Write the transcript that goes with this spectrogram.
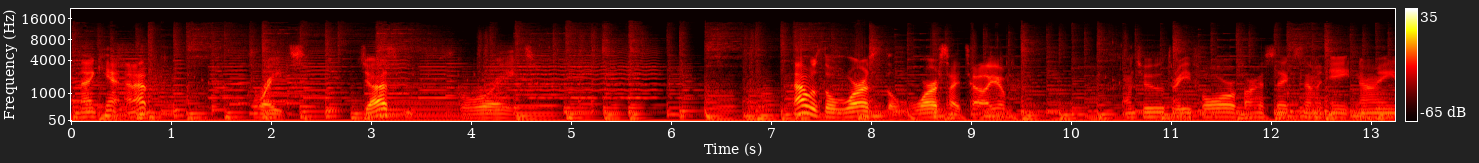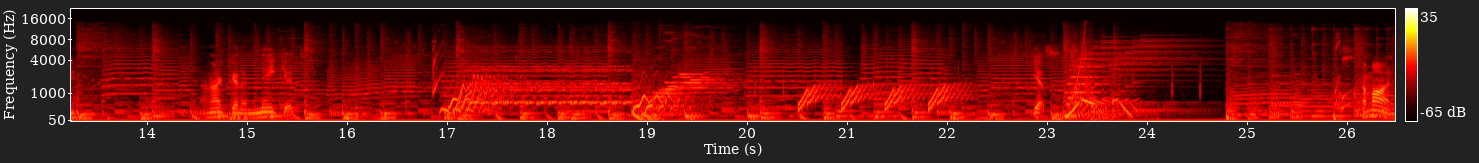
And I can't. And I, great. Just great. That was the worst, the worst, I tell you. Two, three, four, five, six, seven, eight, nine. I'm not gonna make it. Yes. Come on.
